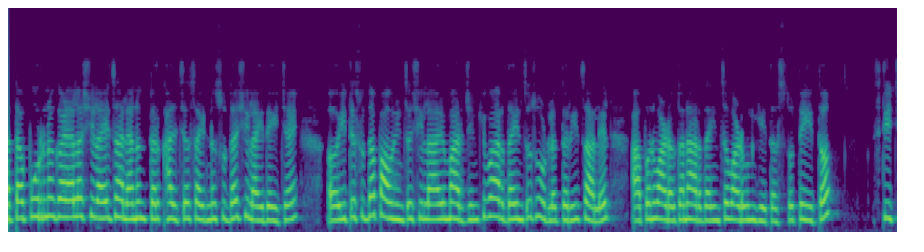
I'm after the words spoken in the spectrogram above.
आता पूर्ण गळ्याला शिलाई झाल्यानंतर खालच्या साईडनं सुद्धा शिलाई द्यायची आहे. इथेसुद्धा इथे सुद्धा इंच शिलाई मार्जिन किंवा अर्धा इंच सोडलं तरी चालेल. आपण वाढवताना अर्धा इंच वाढवून घेत असतो ते इथं. स्टिच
